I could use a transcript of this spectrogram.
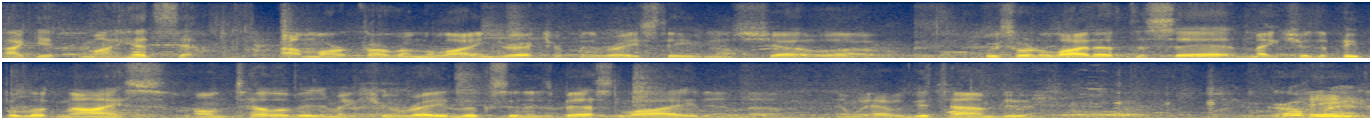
I get in my headset. I'm Mark Carver. I'm the lighting director for the Ray Stevens show. Uh, we sort of light up the set, make sure the people look nice on television, make sure Ray looks in his best light, and uh, and we have a good time doing it. Hey,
